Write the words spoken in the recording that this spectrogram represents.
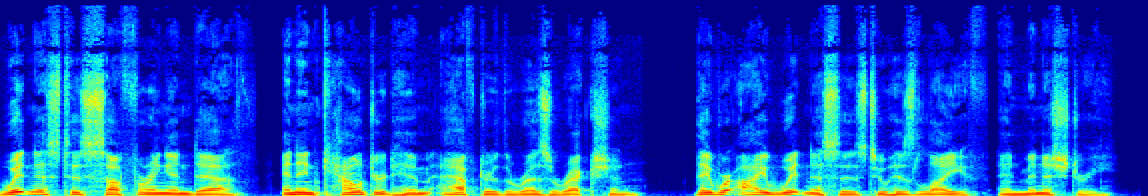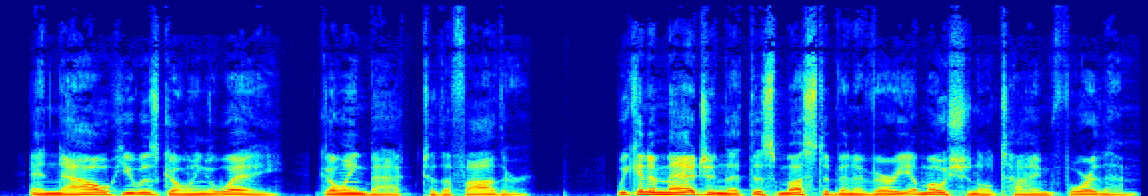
witnessed his suffering and death, and encountered him after the resurrection. They were eyewitnesses to his life and ministry and now he was going away, going back to the Father. We can imagine that this must have been a very emotional time for them.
